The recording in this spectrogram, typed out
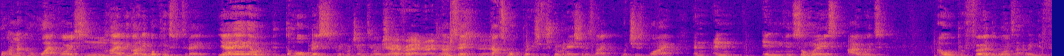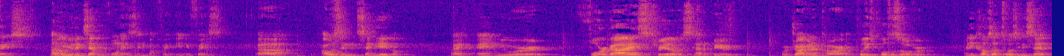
put on like a white voice. Mm. Hi, have you got any bookings for today? Yeah, yeah, yeah. The whole place is pretty much empty, man. Yeah, right, right. Do you know what I'm saying? Yeah. That's what British discrimination is like, which is why, and and in in some ways, I would, I would prefer the ones that are in your face. you I'll know? give you an example of one is in my face, in your face. Uh, I was in San Diego, right, and we were four guys. Three of us had a beard. We're driving a car. The police pulls us over, and he comes up to us and he said,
